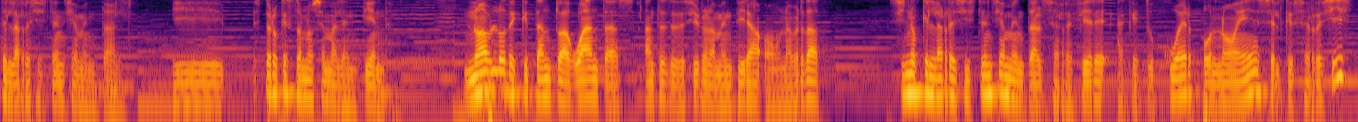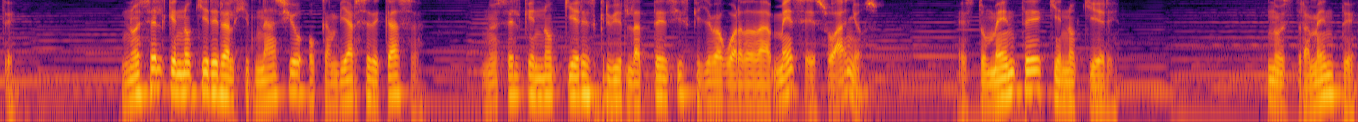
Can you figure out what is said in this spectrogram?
de la resistencia mental, y espero que esto no se malentienda. No hablo de qué tanto aguantas antes de decir una mentira o una verdad, sino que la resistencia mental se refiere a que tu cuerpo no es el que se resiste, No es el que no quiere ir al gimnasio o cambiarse de casa. No es el que no quiere escribir la tesis que lleva guardada meses o años. Es tu mente quien no quiere. Nuestra mente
